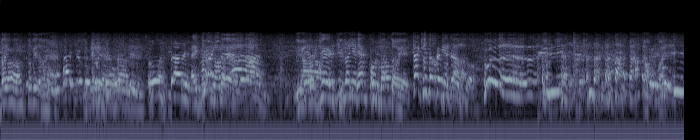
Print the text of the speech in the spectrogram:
Weź O. to sobie dawaj. O stary. Ej, Ja. dzięki. Jak kurwa to jest? Takie dobre pudełko. O, fajnie.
